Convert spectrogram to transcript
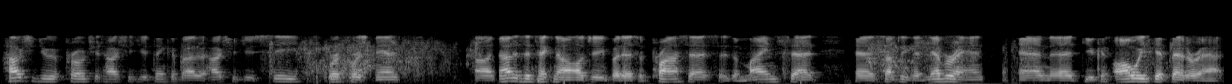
how should you approach it, how should you think about it, how should you see workforce management, uh, not as a technology, but as a process, as a mindset, as something that never ends and that you can always get better at.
